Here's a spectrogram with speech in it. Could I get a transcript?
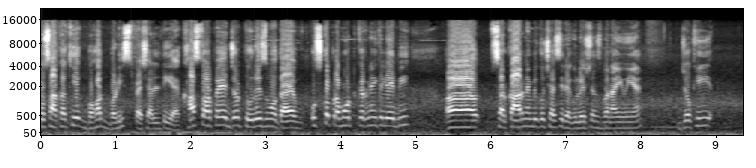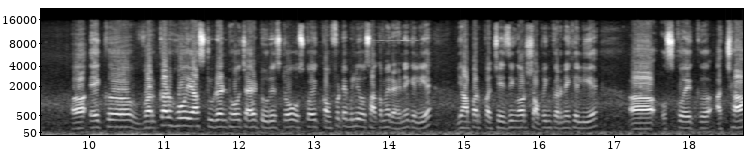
ओसाका की एक बहुत बड़ी स्पेशलिटी है। ख़ास तौर पे जो टूरिज़्म होता है, उसको प्रमोट करने के लिए भी सरकार ने भी कुछ ऐसी रेगुलेशंस बनाई हुई हैं, जो कि एक वर्कर हो या स्टूडेंट हो, चाहे टूरिस्ट हो, उसको एक कंफर्टेबली ओसाका में रहने के लिए, यहाँ पर परचेजिंग और शॉपिंग करने के लिए उसको एक अच्छा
